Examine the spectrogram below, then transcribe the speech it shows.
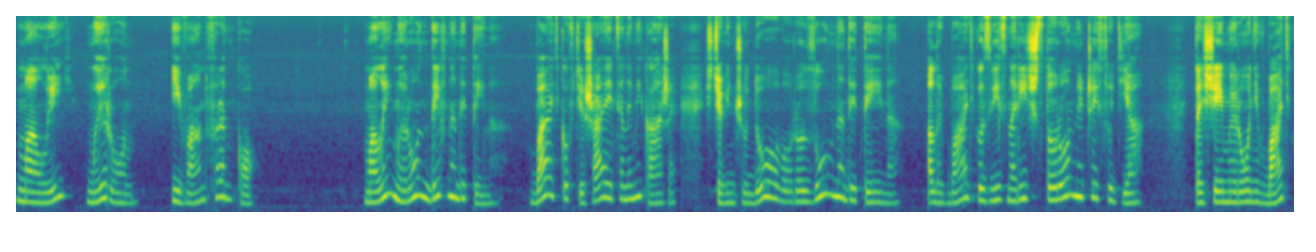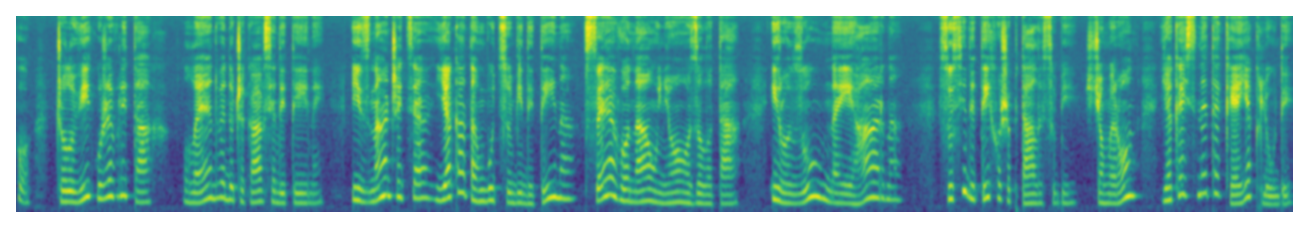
Малий Мирон Іван Франко Малий Мирон дивна дитина. Батько втішається ним і каже, що він чудово, розумна дитина. Але батько, звісна річ, сторонничий суддя. Та ще й Миронів батько, чоловік уже в літах, ледве дочекався дитини. І значиться, яка там будь собі дитина, все вона у нього золота, і розумна, і гарна. Сусіди тихо шептали собі, що Мирон якесь не таке, як люди.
